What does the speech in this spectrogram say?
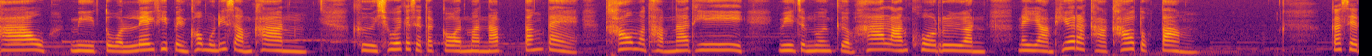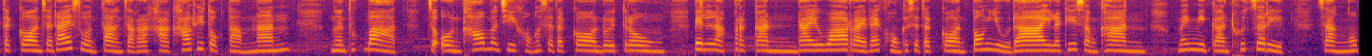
ข้าว มีตัวเลขที่เป็นข้อมูลที่สำคัญ คือช่วยเกษตรกรมานับตั้งแต่เข้ามาทำหน้าที่ มีจำนวนเกือบ 5 ล้านครัวเรือน ในยามที่ราคาข้าวตกต่ำ เกษตรกรจะได้ส่วนต่างจากราคาข้าวที่ตกต่ำนั้น เงินทุกบาทจะโอนเข้าบัญชีของเกษตรกรโดยตรง เป็นหลักประกันได้ว่ารายได้ของเกษตรกรต้องอยู่ได้และที่สำคัญ ไม่มีการทุจริตจากงบ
